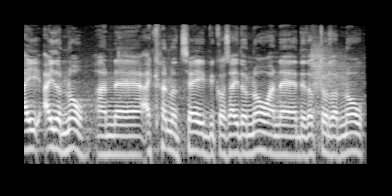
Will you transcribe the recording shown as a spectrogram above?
I, I don't know, and uh, I cannot say because I don't know, and the doctor don't know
